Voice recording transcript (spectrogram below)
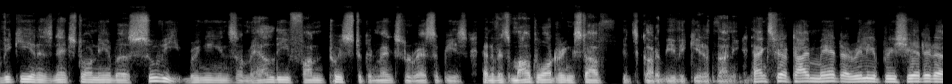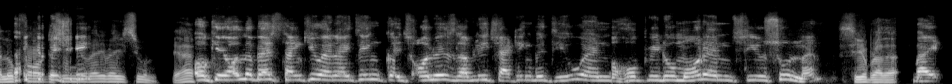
Vicky and his next door neighbor, Suvi, bringing in some healthy, fun twist to conventional recipes. And if it's mouth-watering stuff, it's got to be Vicky Ratnani. Thanks for your time, mate. I really appreciate it. I look Thank forward you, to seeing you very, very soon. Yeah. Okay, all the best. Thank you. And I think it's always lovely chatting with you and hope we do more and see you soon, man. See you, brother. Bye.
